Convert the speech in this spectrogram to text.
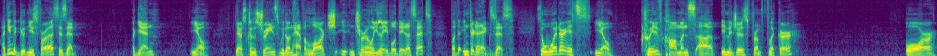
I think the good news for us is that, again, you know, there's constraints. We don't have a large internally labeled data set, but the internet exists. So whether it's you know Creative Commons uh, images from Flickr, or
